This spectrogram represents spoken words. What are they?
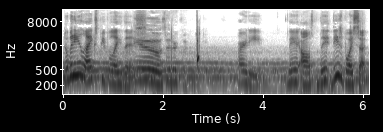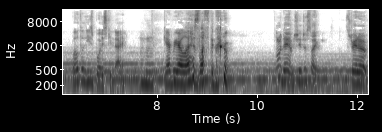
Nobody likes people like this. Ew, Cedric. Party. They all. They, these boys suck. Both of these boys can die. Mhm. Gabriella has left the group. Oh damn, she just like straight up.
